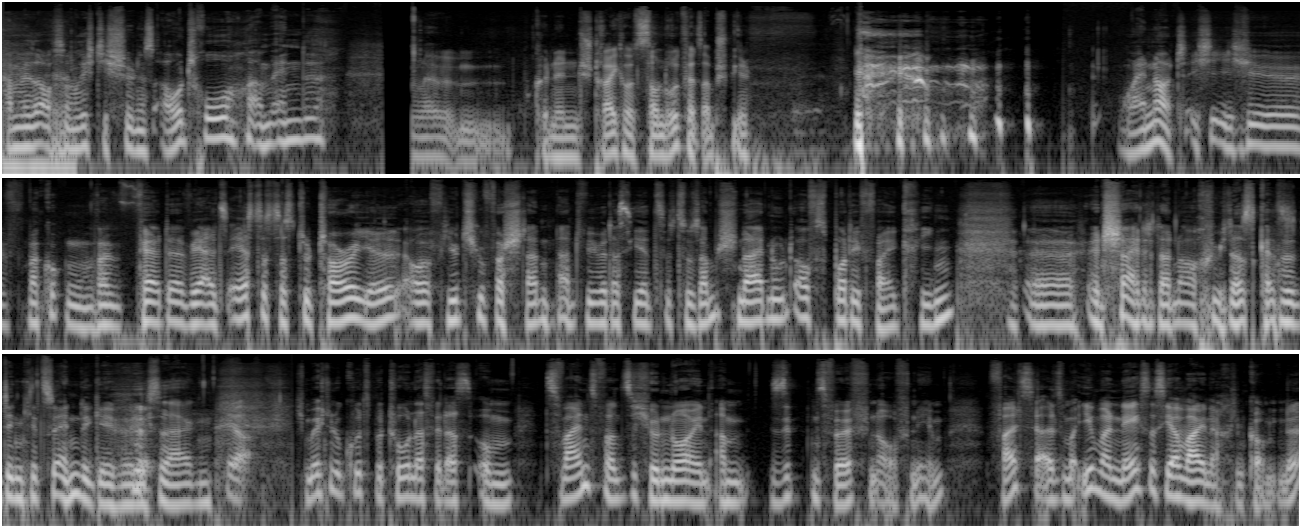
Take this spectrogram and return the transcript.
Haben wir auch ja. so ein richtig schönes Outro am Ende? Ähm, können den Streichholz-Sound rückwärts abspielen. Why not? Ich, ich äh, mal gucken, wer, wer, als erstes das Tutorial auf YouTube verstanden hat, wie wir das jetzt zusammenschneiden und auf Spotify kriegen, äh, entscheidet dann auch, wie das ganze Ding hier zu Ende geht, würde ich sagen. Ja. Ich möchte nur kurz betonen, dass wir das um 22.09 Uhr am 7.12. aufnehmen. Falls ja also mal irgendwann nächstes Jahr Weihnachten kommt, ne?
